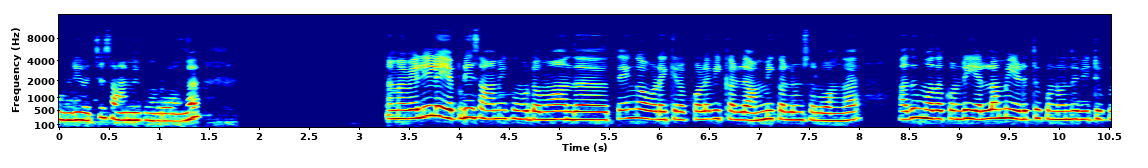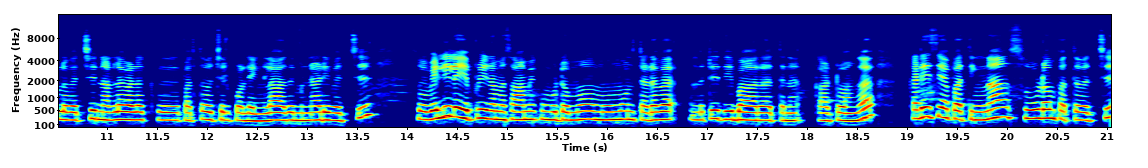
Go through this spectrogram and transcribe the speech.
கொண்டு வச்சு சாமி கும்பிடுவாங்க. நம்ம வெளியில் எப்படி சாமி கும்பிட்டோமோ அந்த தேங்காய் உடைக்கிற குளவிக்கல் அம்மிக்கல்லுன்னு சொல்லுவாங்க. அது முதற்கொண்டு எல்லாமே எடுத்து கொண்டு வந்து வீட்டுக்குள்ளே வச்சு நல்ல விளக்கு பற்ற வச்சுருப்போம் இல்லைங்களா? அது முன்னாடி வச்சு. ஸோ வெளியில் எப்படி நம்ம சாமி கும்பிட்டோமோ மூணு மூணு தடவை வந்துட்டு தீப ஆராத்தனை காட்டுவாங்க. கடைசியாக பார்த்திங்கன்னா சூடம் பற்ற வச்சு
